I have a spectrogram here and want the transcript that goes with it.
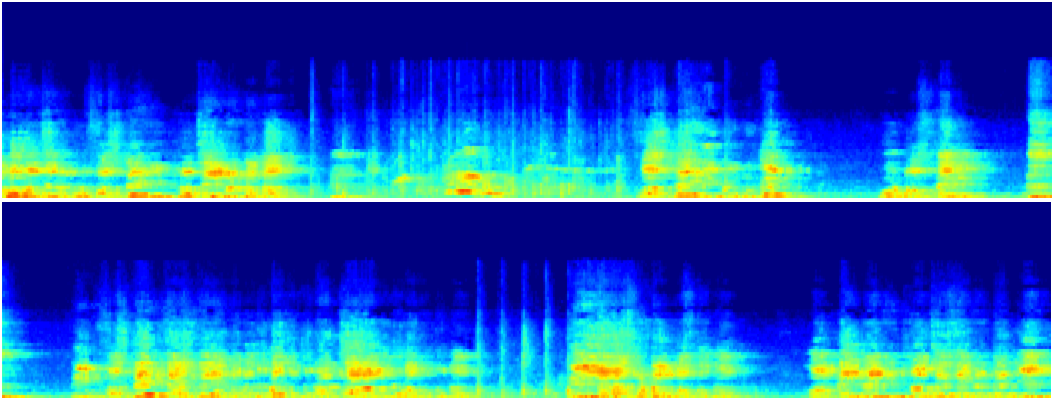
ఆపద వచ్చినప్పుడు ఫస్ట్ ఎయిడ్ ఇంట్లో చేయమంటున్నారు ఫస్ట్ ఎయిడ్ ఇప్పుడు గుండె పోటు వస్తే మీకు ఫస్ట్ ఎయిడ్ చేస్తే ఎంతమంది బతుకుతున్నారు చాలా మంది బతుకుతున్నారు తిరిగి హాస్పిటల్కి వస్తున్నారు మాకై మేము ఇంట్లో చేసేటంటే మీరు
